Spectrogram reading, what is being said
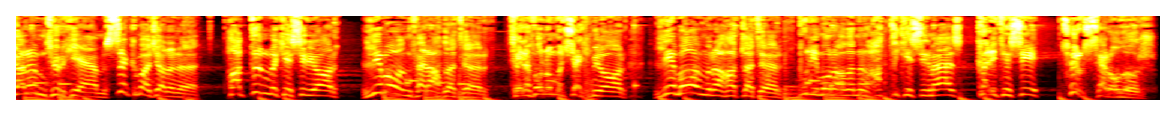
Canım Türkiye'm sıkma canını. Hattın mı kesiliyor? Limon ferahlatır. Telefonun mu çekmiyor? Limon rahatlatır. Bu limon alanın hattı kesilmez. Kalitesi Türksel olur.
